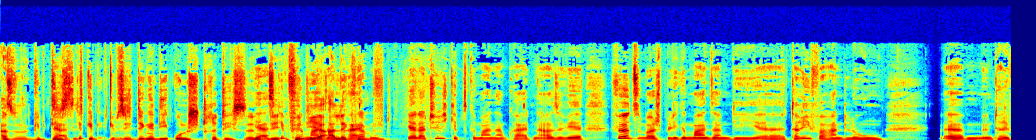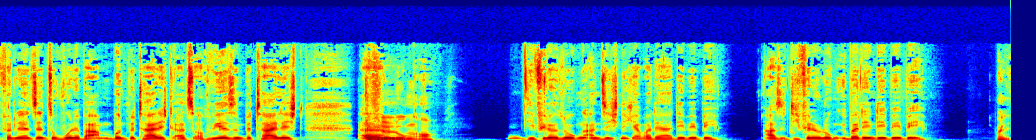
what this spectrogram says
Also gibt es, ja, es, gibt, gibt, gibt es Dinge, die unstrittig sind, ja, die, für die ihr alle kämpft? Ja, natürlich gibt es Gemeinsamkeiten. Also wir führen zum Beispiel die gemeinsam die äh, Tarifverhandlungen. Ähm, Im Tarifverhandlungen sind sowohl der Beamtenbund beteiligt als auch wir sind beteiligt. Die Philologen ähm, auch? Die Philologen an sich nicht, aber der DBB. Also die Philologen über den DBB. Weil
